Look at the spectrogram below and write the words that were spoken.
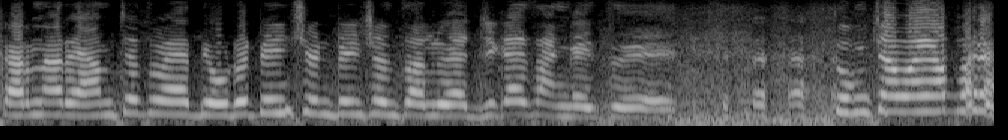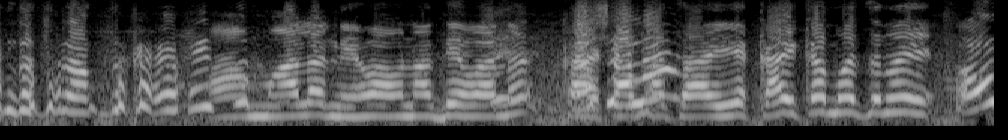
कारण अरे आमच्याच वयात एवढं टेन्शन टेन्शन चालू आहे. आजी काय सांगायचं आहे तुमच्या वयापर्यंत तर आमचं काय व्हायचं? मला नेवावना देवानं. काय कशाला? कामाचं आहे? काय कामाचं नाही. अहो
